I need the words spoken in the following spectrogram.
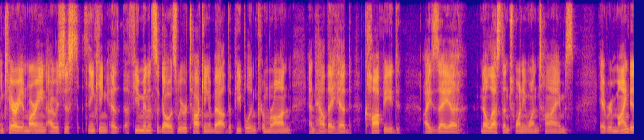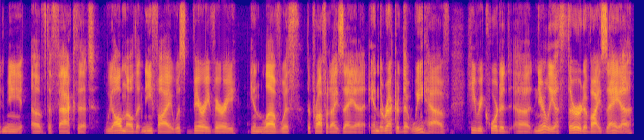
And Kerry and Maurine, I was just thinking a, a, few minutes ago as we were talking about the people in Qumran and how they had copied Isaiah no less than 21 times it reminded me of the fact that we all know that Nephi was very, very in love with the prophet Isaiah. In the record that we have, he recorded uh, nearly a third of Isaiah,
